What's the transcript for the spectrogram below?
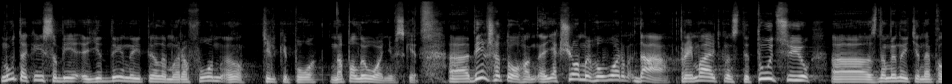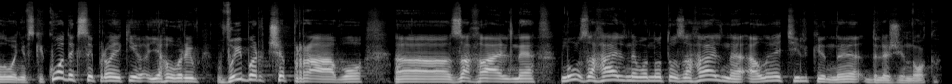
Ну такий собі єдиний телемарафон, е, тільки по наполеонівськи. Е, більше того, якщо ми говоримо, да, приймають конституцію, е, знамениті наполеонівські кодекси, про які я говорив, виборче право е, загальне. Ну, загальне воно то загальне, але тільки не для жінок.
